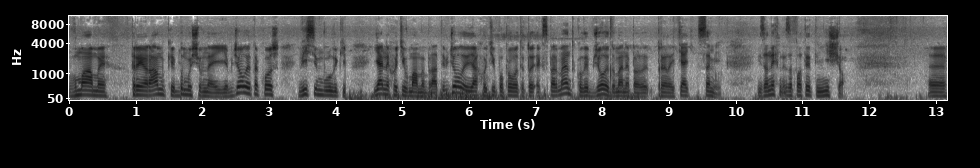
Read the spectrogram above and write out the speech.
в мами три рамки, тому що в неї є бджоли також, вісім вуликів. Я не хотів мами брати бджоли, я хотів попробувати той експеримент, коли бджоли до мене прилетять самі. І за них не заплатити ніщо. Е,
